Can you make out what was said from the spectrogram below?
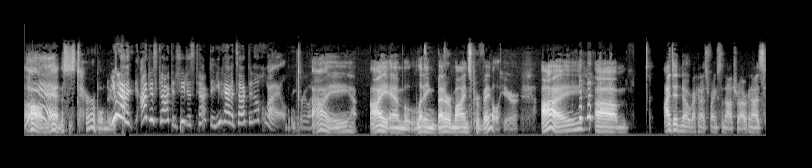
Oh man, this is terrible news. You haven't. I just talked and she just talked and you haven't talked in a while. I I am letting better minds prevail here. I um I did know recognize Frank Sinatra. I recognize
